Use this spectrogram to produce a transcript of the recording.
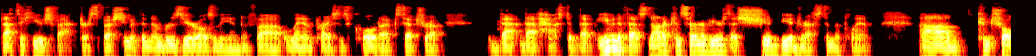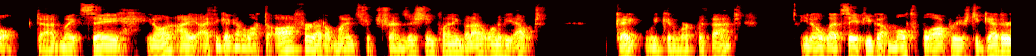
That's a huge factor especially with the number of zeros in the end of uh, land prices quota etc that that has to that even if that's not a concern of yours that should be addressed in the plan. Um, control. Dad might say you know I, I think i got a lot to offer. I don't mind transitioning planning but i don't want to be out. Okay we can work with that you know, let's say if you've got multiple operators together,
